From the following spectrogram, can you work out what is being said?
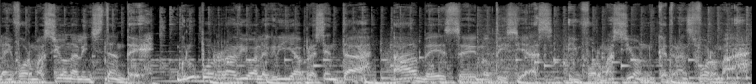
La información al instante. Grupo Radio Alegría presenta ABC Noticias. Información que transforma.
